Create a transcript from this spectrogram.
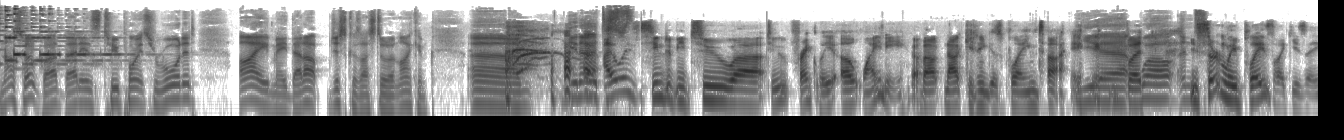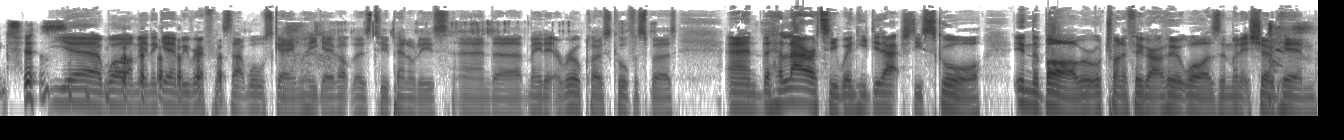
nice work, bud. That is two points rewarded. I made that up just because I still don't like him. Um, you know, I always seem to be too, uh, too frankly, uh, whiny about not getting his playing time. Yeah, but well, and- he certainly plays like he's anxious. Yeah, well, I mean, again, we referenced that Wolves game where he gave up those two penalties and uh, made it a real close call for Spurs. And the hilarity when he did actually score in the bar, we were all trying to figure out who it was, and when it showed him,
